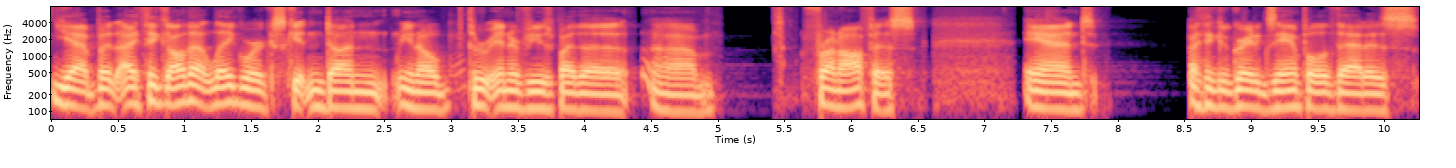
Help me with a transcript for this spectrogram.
yeah, but I think all that legwork's getting done, you know, through interviews by the um, front office, and I think a great example of that is,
